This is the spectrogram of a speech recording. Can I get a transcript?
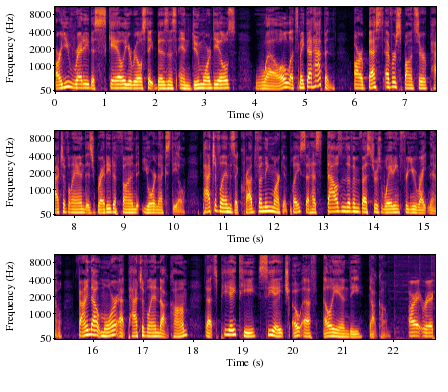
Are you ready to scale your real estate business and do more deals? Well, let's make that happen. Our best ever sponsor, Patch of Land, is ready to fund your next deal. Patch of Land is a crowdfunding marketplace that has thousands of investors waiting for you right now. Find out more at patchofland.com. That's P A T C H O F L E N D dot com. All right, Rick,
